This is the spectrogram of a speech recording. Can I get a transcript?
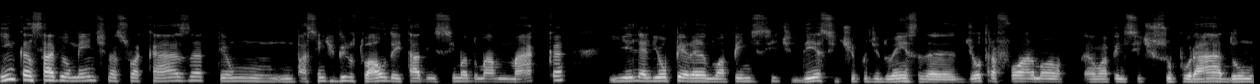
incansavelmente na sua casa ter um, um paciente virtual deitado em cima de uma maca e ele ali operando um apendicite desse tipo de doença, de outra forma, um apendicite supurado, um,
